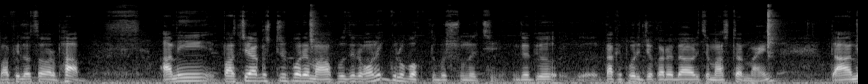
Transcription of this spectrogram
বা ফিলসফার ভাব আমি পাঁচই আগস্টের পরে মাহফুজের অনেকগুলো বক্তব্য শুনেছি যদিও তাকে পরিচয় করে দেওয়া হয়েছে মাস্টার মাইন্ড তা আম,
